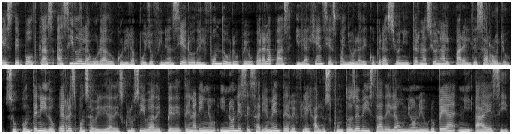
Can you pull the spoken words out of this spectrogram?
Este podcast ha sido elaborado con el apoyo financiero del Fondo Europeo para la Paz y la Agencia Española de Cooperación Internacional para el Desarrollo. Su contenido es responsabilidad exclusiva de PDT Nariño y no necesariamente refleja los puntos de vista de la Unión Europea ni AECID.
